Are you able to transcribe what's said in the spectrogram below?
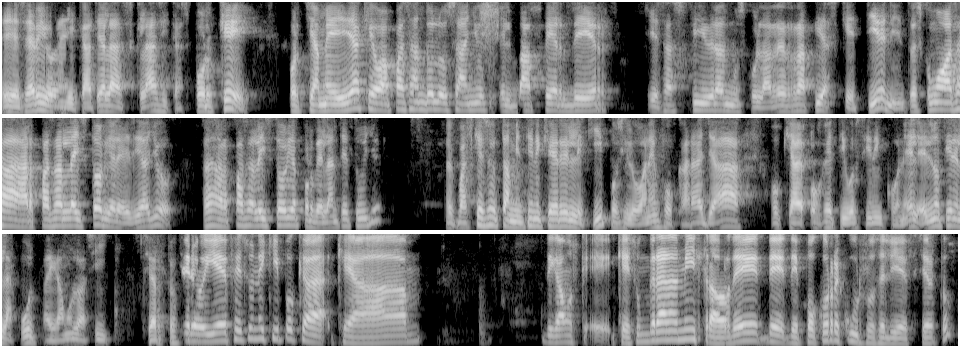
eh, Sergio, dedícate a las clásicas. ¿Por qué? Porque a medida que van pasando los años, él va a perder esas fibras musculares rápidas que tiene. Entonces, ¿cómo vas a dejar pasar la historia? Le decía yo. ¿Vas a dejar pasar la historia por delante tuya? Lo que pasa es que eso también tiene que ver el equipo, si lo van a enfocar allá o qué objetivos tienen con él. Él no tiene la culpa, digámoslo así, ¿cierto? Pero IF es un equipo que ha, que ha digamos, que, que, es un gran administrador de, de, de, pocos recursos, el IF, ¿cierto?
